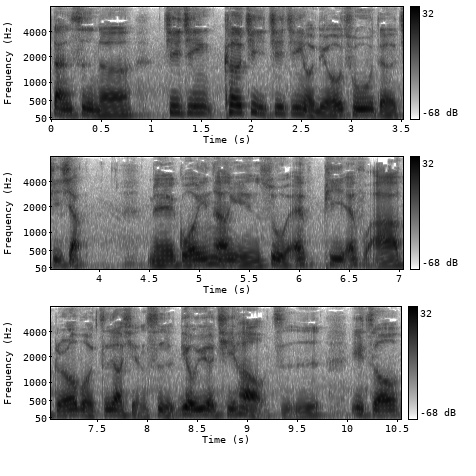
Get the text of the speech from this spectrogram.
但是呢，基金科技基金有流出的迹象。美国银行引述 FPFR Global 资料显示，六月七号止一周，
